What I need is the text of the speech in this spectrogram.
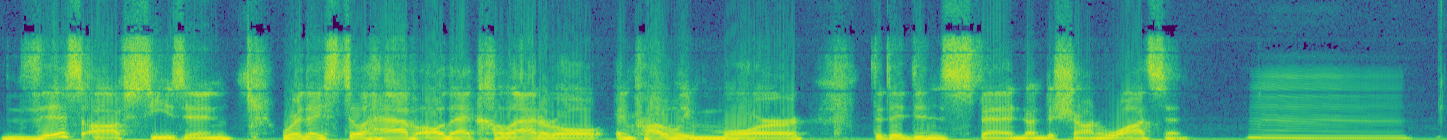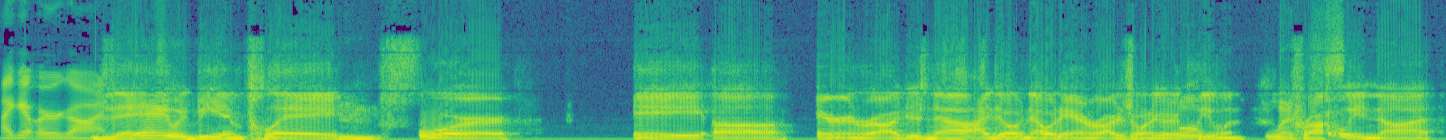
this offseason, where they still have all that collateral and probably more that they didn't spend on Deshaun Watson. Hmm. I get where you're going. They would be in play for a uh, Aaron Rodgers. Now, I don't know would Aaron Rodgers want to go to Well, Cleveland. let's- Probably not.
